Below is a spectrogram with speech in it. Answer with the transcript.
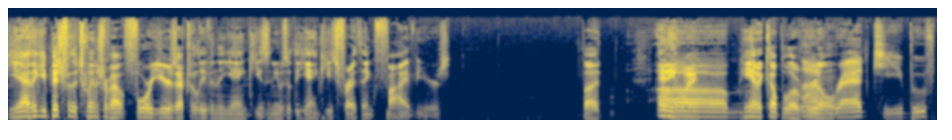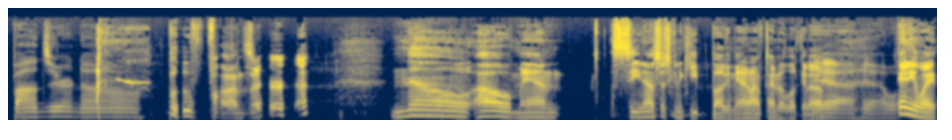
Yeah, I think he pitched for the Twins for about four years after leaving the Yankees, and he was with the Yankees for I think five years. But anyway, Um, he had a couple of real Radke, Boof Bonser. No, boof Bonser. no, oh man. See, now it's just going to keep bugging me. I don't have time to look it up. yeah, yeah. Well, Anyway,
